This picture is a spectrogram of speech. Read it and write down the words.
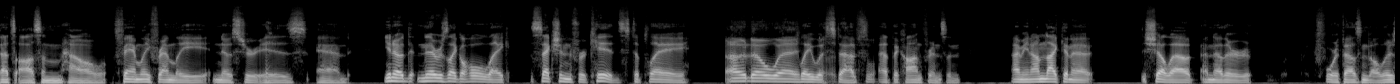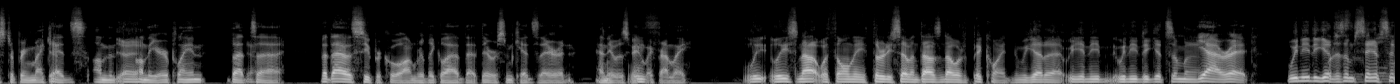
that's awesome how family friendly Nostr is. And, you know, th- there was like a whole like section for kids to play. Oh, no way. Play with that's stuff cool. at the conference. And I mean, I'm not going to shell out another like $4,000 to bring my kids yeah. on the, yeah. on the airplane. But, uh, but that was super cool. I'm really glad that there were some kids there and, and it was family friendly. At least not with only thirty-seven thousand dollars Bitcoin. We gotta, we need, we need to get some. Uh, yeah, right. We need to get some Samson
